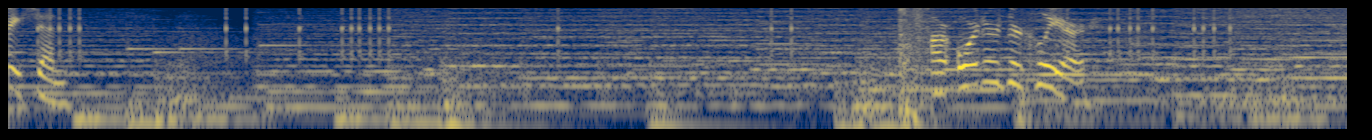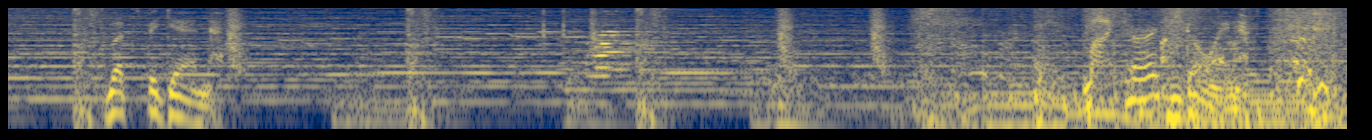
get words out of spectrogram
Begin. Our orders are clear. Let's begin. My turn. I'm going.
